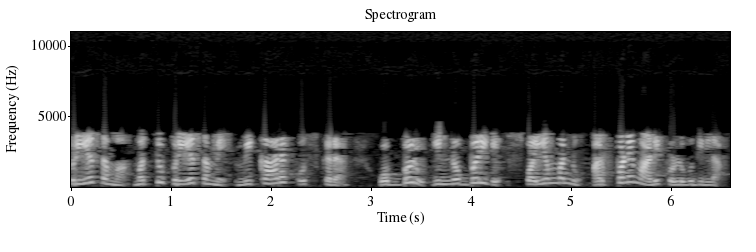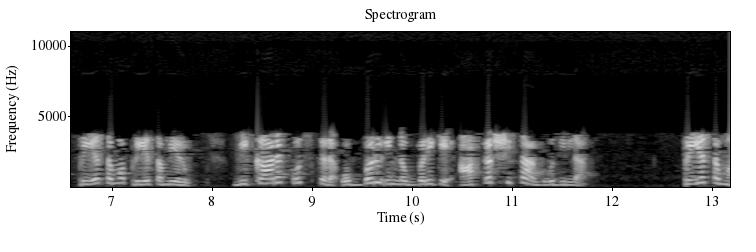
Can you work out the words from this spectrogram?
ಪ್ರಿಯತಮ ಮತ್ತು ಪ್ರಿಯತಮೆ ವಿಕಾರಕ್ಕೋಸ್ಕರ ಒಬ್ಬರು ಇನ್ನೊಬ್ಬರಿಗೆ ಸ್ವಯಂವನ್ನು ಅರ್ಪಣೆ ಮಾಡಿಕೊಳ್ಳುವುದಿಲ್ಲ. ಪ್ರಿಯತಮ ಪ್ರಿಯತಮೆಯರು ವಿಕಾರಕ್ಕೋಸ್ಕರ ಒಬ್ಬರು ಇನ್ನೊಬ್ಬರಿಗೆ ಆಕರ್ಷಿತ ಆಗುವುದಿಲ್ಲ. ಪ್ರಿಯತಮ,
